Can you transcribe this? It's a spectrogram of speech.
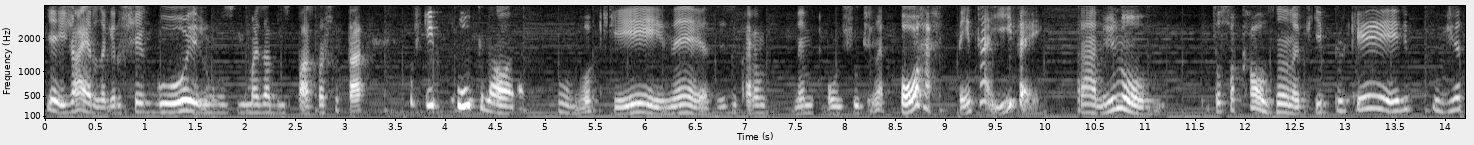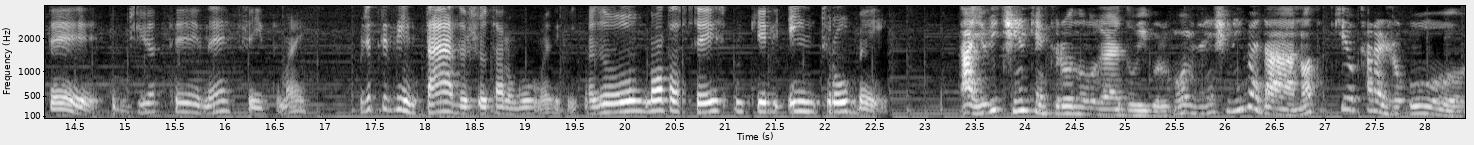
E aí já era, o zagueiro chegou, ele não conseguiu mais abrir espaço para chutar. Eu fiquei puto na hora. Pô, ok, né? Às vezes o cara não é muito bom de chute, mas porra, tenta aí, velho. Tá, de novo. Tô só causando aqui porque ele podia ter, podia ter, né, feito, mas podia ter tentado chutar no gol, mas enfim. Mas eu nota 6 porque ele entrou bem. Ah, e o Vitinho que entrou no lugar do Igor Gomes, a gente nem vai dar nota porque o cara jogou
